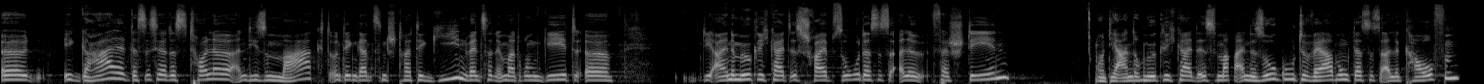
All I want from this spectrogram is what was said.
äh, egal, das ist ja das Tolle an diesem Markt und den ganzen Strategien, wenn es dann immer darum geht, äh, die eine Möglichkeit ist, schreib so, dass es alle verstehen. Und die andere Möglichkeit ist, mach eine so gute Werbung, dass es alle kaufen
